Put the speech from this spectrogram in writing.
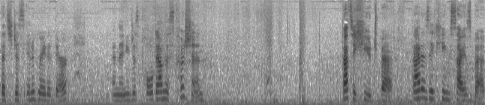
that's just integrated there and then you just pull down this cushion that's a huge bed that is a king size bed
